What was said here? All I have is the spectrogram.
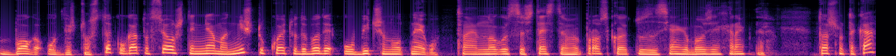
Бога от вечността, когато все още няма нищо, което да бъде обичано от Него. Това е много съществен въпрос, който засяга Божия характер. Точно така.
